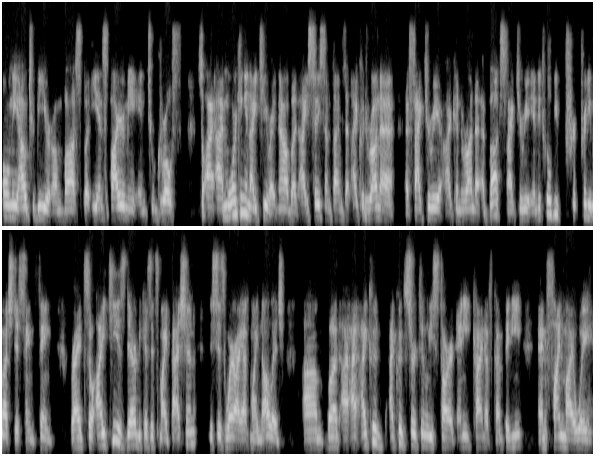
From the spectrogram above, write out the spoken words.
only how to be your own boss, but he inspired me into growth. So I, am working in IT right now, but I say sometimes that I could run a, a factory, I can run a, a box factory, and it will be pr- pretty much the same thing, right? So IT is there because it's my passion. This is where I have my knowledge. Um, but I, I, could I could certainly start any kind of company and find my way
